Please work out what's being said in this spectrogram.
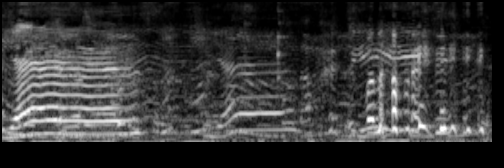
Yes. Yes. Bon appetit.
